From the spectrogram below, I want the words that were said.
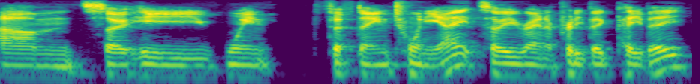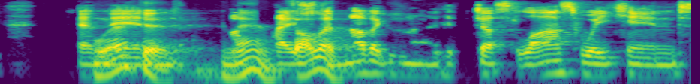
Um, so he went 1528. So he ran a pretty big PB. And Wicked. then Man, solid. another guy just last weekend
